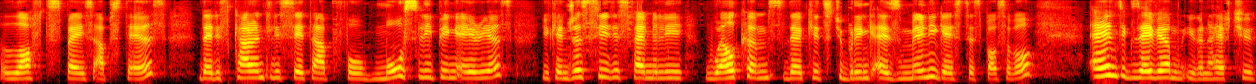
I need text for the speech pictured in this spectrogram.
loft space upstairs that is currently set up for more sleeping areas. You can just see this family welcomes their kids to bring as many guests as possible. And Xavier, you're going to have to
